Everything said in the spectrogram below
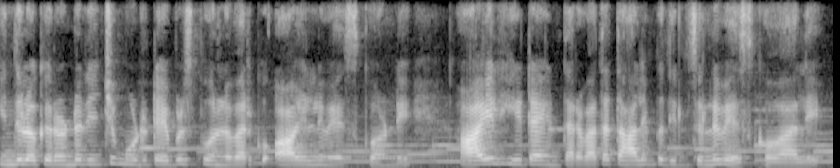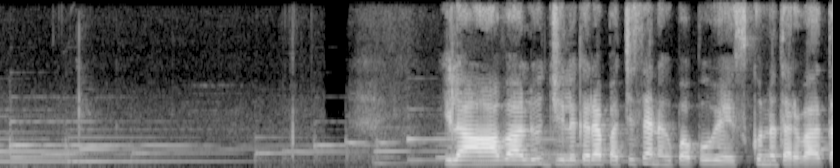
ఇందులోకి రెండు నుంచి మూడు టేబుల్ స్పూన్ల వరకు ఆయిల్ని వేసుకోండి. ఆయిల్ హీట్ అయిన తర్వాత తాలింపు దినుసులను వేసుకోవాలి. ఇలా ఆవాలు జీలకర్ర పచ్చిశనగపప్పు వేసుకున్న తర్వాత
